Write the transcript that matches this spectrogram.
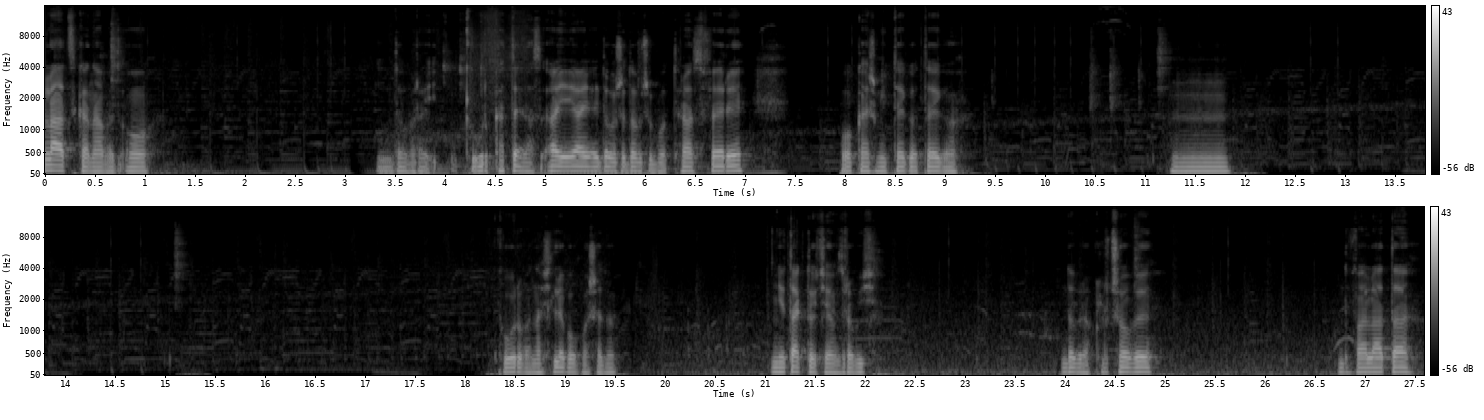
placka nawet, o. Dobra, kurka teraz. Ajajaj, dobrze, dobrze, bo transfery. Pokaż mi tego, tego. Hmm. Kurwa, na ślepo poszedłem. Nie tak to chciałem zrobić. Dobra, kluczowy. Dwa lata.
